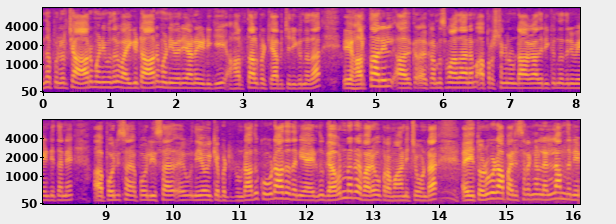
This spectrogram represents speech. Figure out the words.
ഇന്ന് പുലർച്ചെ ആറു മണി മുതൽ വൈകിട്ട് ആറു മണി വരെയാണ് ഇടുക്കി ഹർത്താൽ പ്രഖ്യാപിച്ചിരിക്കുന്നത്. ഈ ഹർത്താലിൽ ക്രമസമാധാനം പ്രശ്നങ്ങൾ ഉണ്ടാകാതിരിക്കുന്നതിന് വേണ്ടി തന്നെ പോലീസ് പോലീസ് ഏഹ്, നിയോഗിക്കപ്പെട്ടിട്ടുണ്ട് അതുകൂടാതെ തന്നെയായിരുന്നു ഗവർണറുടെ വരവ് പ്രമാണിച്ചുകൊണ്ട് ഈ തൊടുപുഴ പരിസരങ്ങളിലെല്ലാം തന്നെ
